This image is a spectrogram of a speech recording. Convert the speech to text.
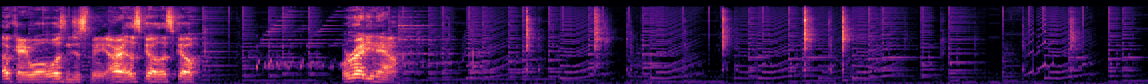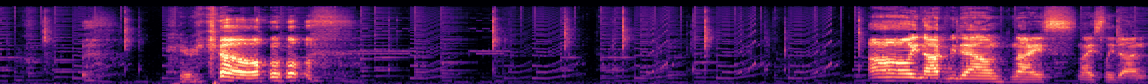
Okay, well it wasn't just me. All right, let's go. Let's go. We're ready now. Here we go. oh, he knocked me down. Nice. Nicely done.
